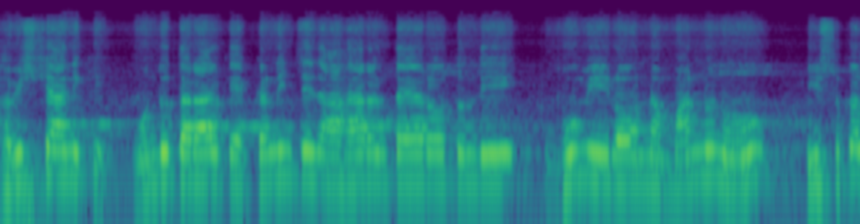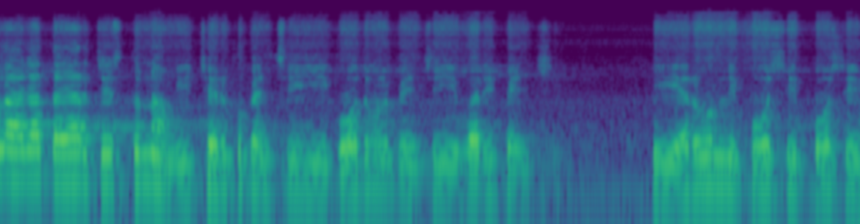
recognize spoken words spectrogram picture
భవిష్యానికి ముందు తరాలకి ఎక్కడి నుంచి ఆహారం తయారవుతుంది? భూమిలో ఉన్న మన్నును ఇసుకలాగా తయారు చేస్తున్నాం. ఈ చెరుకు పెంచి ఈ గోధుమలు పెంచి ఈ వరి పెంచి ఈ ఎరువుల్ని పోసి పోసి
